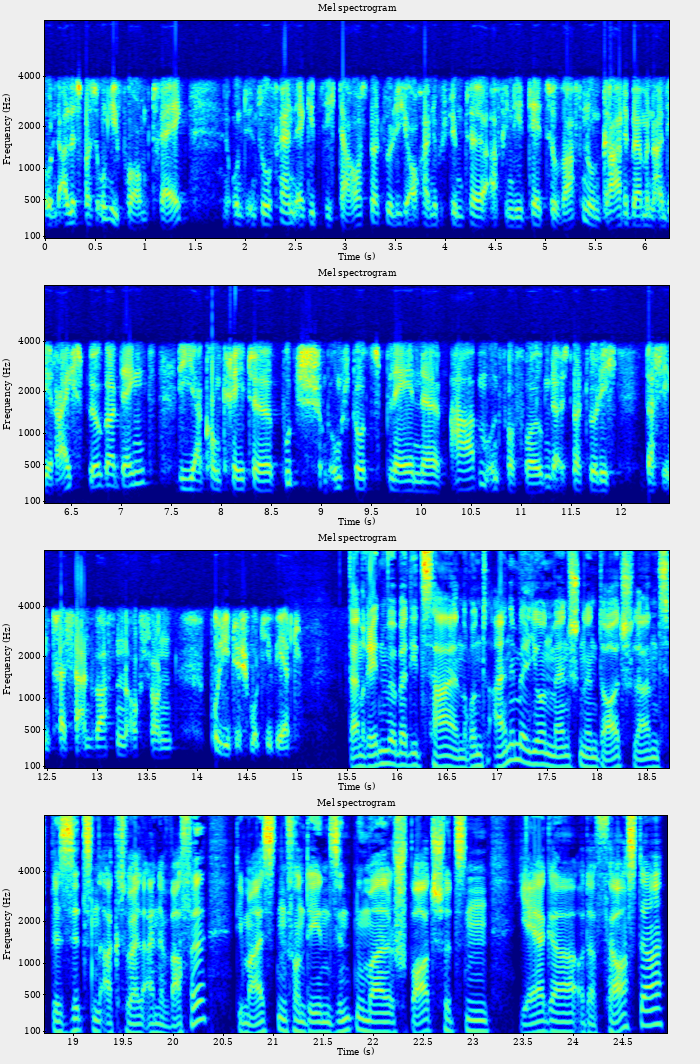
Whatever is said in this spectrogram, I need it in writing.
und alles, was Uniform trägt. Und insofern ergibt sich daraus natürlich auch eine bestimmte Affinität zu Waffen. Und gerade wenn man an die Reichsbürger denkt, die ja konkrete Putsch- und Umsturzpläne haben und verfolgen, da ist natürlich das Interesse an Waffen auch schon politisch motiviert. Dann reden wir über die Zahlen. Rund eine Million Menschen in Deutschland besitzen aktuell eine Waffe. Die meisten von denen sind nun mal Sportschützen, Jäger oder Förster.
